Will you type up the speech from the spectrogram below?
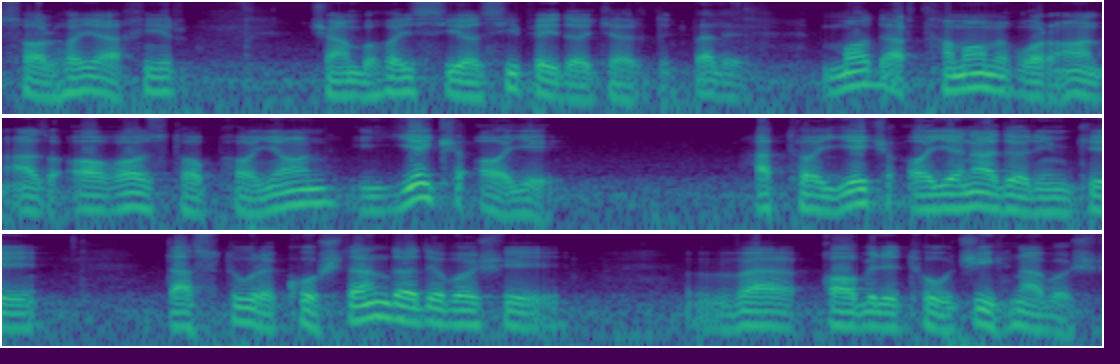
سالهای اخیر جنبه های سیاسی پیدا کرده بله. ما در تمام قرآن از آغاز تا پایان یک آیه حتی یک آیه نداریم که دستور کشتن داده باشه و قابل توجیه نباشه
